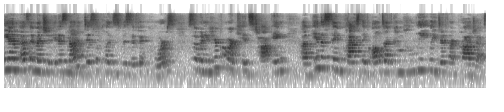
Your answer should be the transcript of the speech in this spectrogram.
and as I mentioned, it is not a discipline-specific course, so when you hear from our kids talking, um, in the same class, they've all done completely different projects.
